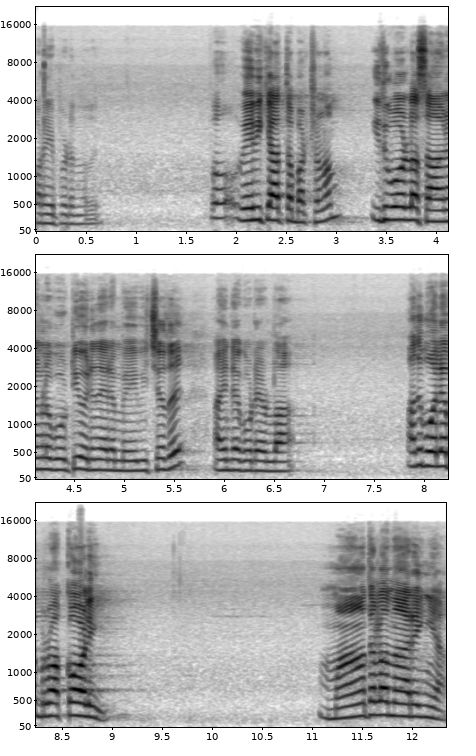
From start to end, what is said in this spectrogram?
പറയപ്പെടുന്നത്. ഇപ്പോൾ വേവിക്കാത്ത ഭക്ഷണം ഇതുപോലുള്ള സാധനങ്ങൾ കൂട്ടി ഒരു നേരം വേവിച്ചത് അതിന്റെ കൂടെയുള്ള അതുപോലെ ബ്രോക്കോളി മാതള നാരങ്ങ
